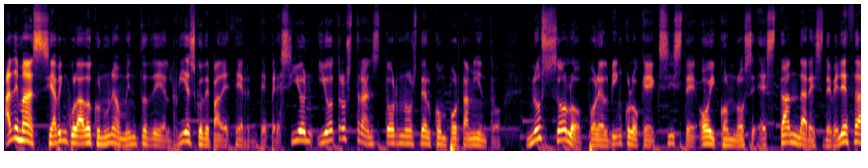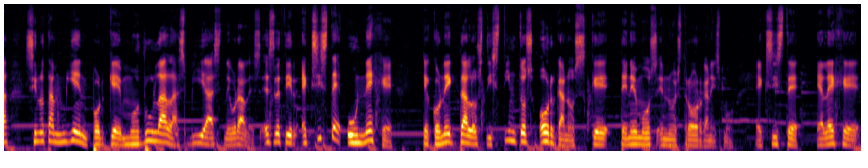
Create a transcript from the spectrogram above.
Además, se ha vinculado con un aumento del riesgo de padecer depresión y otros trastornos del comportamiento, no solo por el vínculo que existe hoy con los estándares de belleza, sino también porque modula las vías neurales, es decir, existe un eje que conecta los distintos órganos que tenemos en nuestro organismo. Existe el eje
